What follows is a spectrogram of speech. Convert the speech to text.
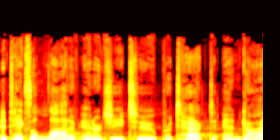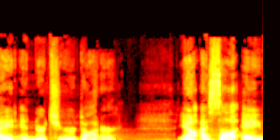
It takes a lot of energy to protect and guide and nurture your daughter. You know, I saw a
